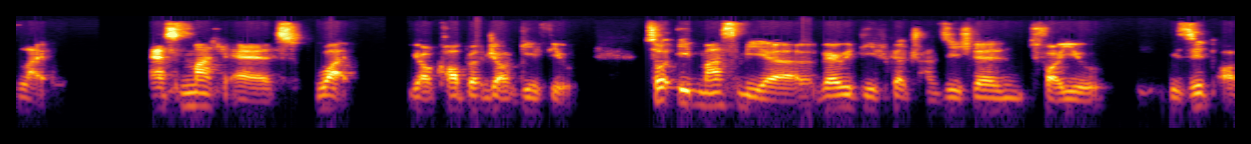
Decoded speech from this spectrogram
like as much as what your corporate job give you. So it must be a very difficult transition for you. Is it or?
